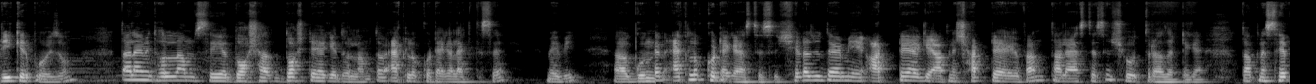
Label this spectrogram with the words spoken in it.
ব্রিকের প্রয়োজন, তাহলে আমি ধরলাম সে দশ দশ টাকাকে ধরলাম, তো এক লক্ষ টাকা লাগতেছে মেবি গুণ এক লক্ষ টাকা আসতেছে। সেটা যদি আমি আট আগে, আপনি ষাট আগে পান, তাহলে আসতেছে সত্তর হাজার টাকা। তো আপনি সেভ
